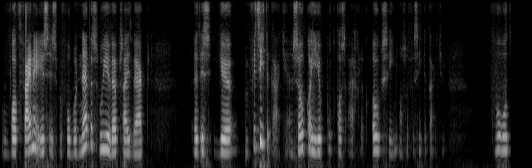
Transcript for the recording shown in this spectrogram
wat fijner is, is bijvoorbeeld net als hoe je website werkt. Het is je visitekaartje. En zo kan je je podcast eigenlijk ook zien als een visitekaartje. Bijvoorbeeld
